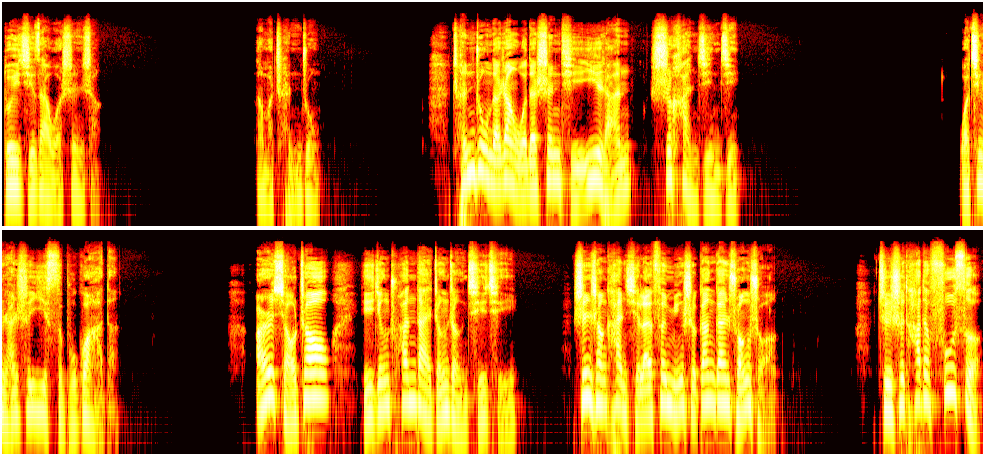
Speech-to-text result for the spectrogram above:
堆积在我身上，那么沉重。沉重的让我的身体依然湿汗津津，我竟然是一丝不挂的，而小昭已经穿戴整整齐齐，身上看起来分明是干干爽爽，只是他的肤色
